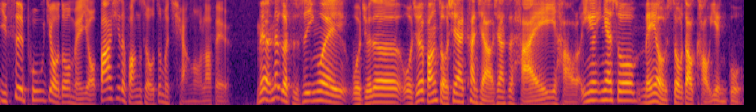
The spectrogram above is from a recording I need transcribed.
一次扑救都没有。巴西的防守这么强哦，拉斐尔。没有那个，只是因为我觉得，我觉得防守现在看起来好像是还好了，因为应该说没有受到考验过，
